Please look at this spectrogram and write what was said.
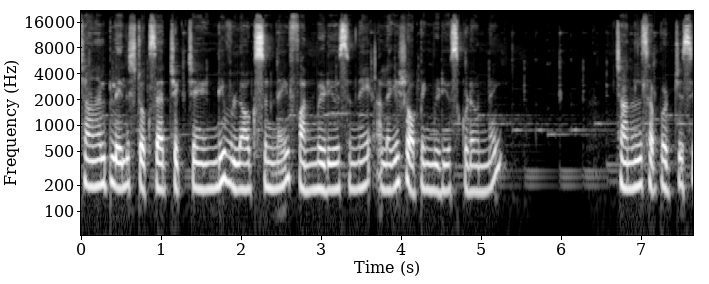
ఛానల్ ప్లేలిస్ట్ ఒకసారి చెక్ చేయండి. వ్లాగ్స్ ఉన్నాయి ఫన్ వీడియోస్ ఉన్నాయి అలాగే షాపింగ్ వీడియోస్ కూడా ఉన్నాయి. ఛానల్ సపోర్ట్ చేసి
